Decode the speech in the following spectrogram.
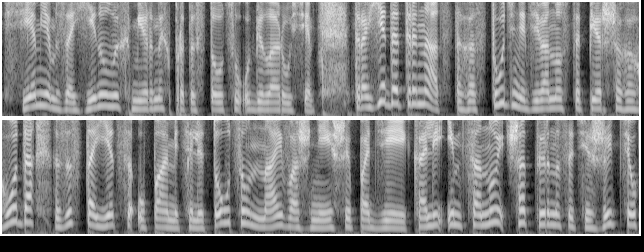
сем'ям загінулых мірных пратэстоў вайскоўцаў у беларусі. Трагеда 13 студзеня 91 -го года застаецца ў памяці літоўцаў найважнейшай падзеі калі ім цаной 14 жыццяў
